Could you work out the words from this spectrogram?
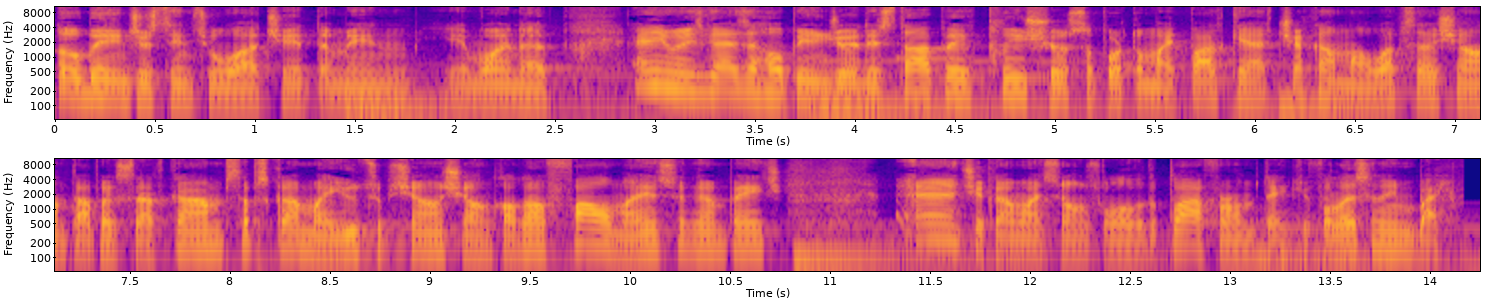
It'll be interesting to watch it. I mean, yeah, why not? Anyways, guys, I hope you enjoyed this topic. Please show support to my podcast. Check out my website, SeanTopics.com. Subscribe my YouTube channel, Sean Caldwell. Follow my Instagram page. And check out my songs all over the platform. Thank you for listening. Bye.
